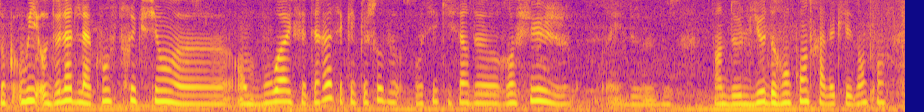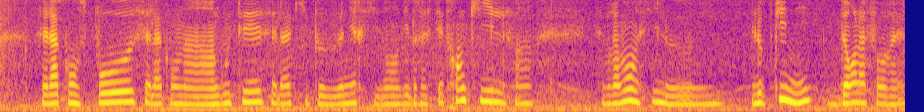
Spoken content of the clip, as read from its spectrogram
Donc oui, au-delà de la construction euh, en bois, etc., c'est quelque chose aussi qui sert de refuge et de lieu de rencontre avec les enfants. C'est là qu'on se pose, c'est là qu'on a un goûter, c'est là qu'ils peuvent venir s'ils ont envie de rester tranquilles. Enfin, c'est vraiment aussi le, le petit nid dans la forêt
